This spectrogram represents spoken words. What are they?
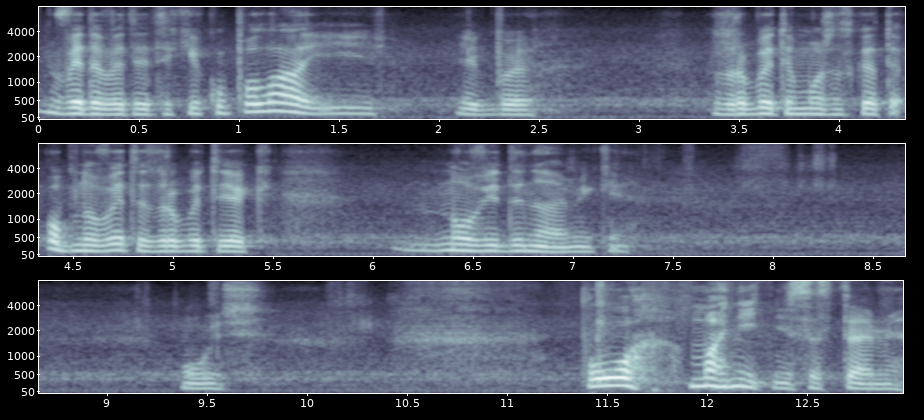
видавити такі купола і якби зробити, можна сказати, обновити, зробити як нові динаміки. Ось. По магнітній системі.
